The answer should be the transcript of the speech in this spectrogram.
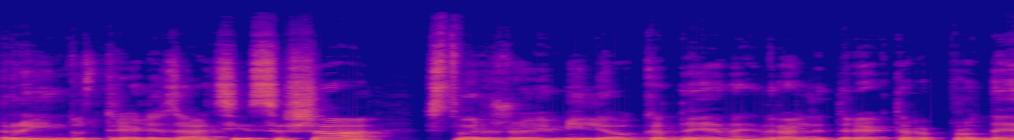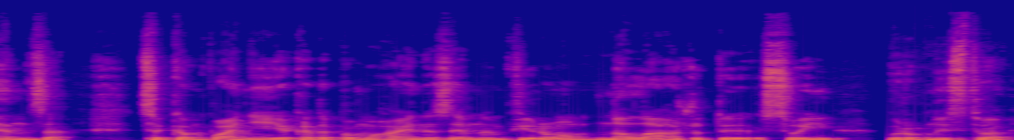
реіндустріалізації США, стверджує Еміліо Каден, генеральний директор Проденза. Це компанія, яка допомагає іноземним фірмам налагоджувати свої виробництва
